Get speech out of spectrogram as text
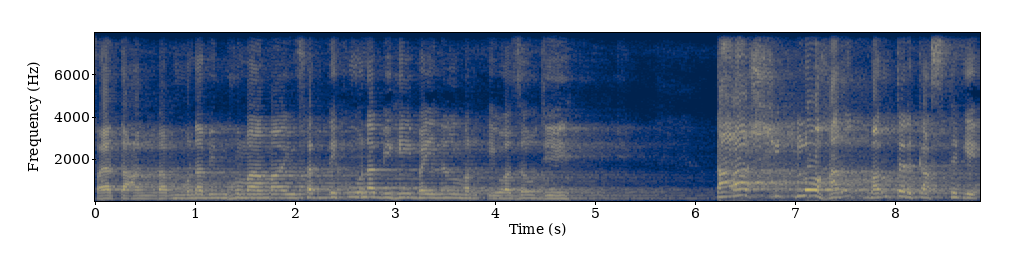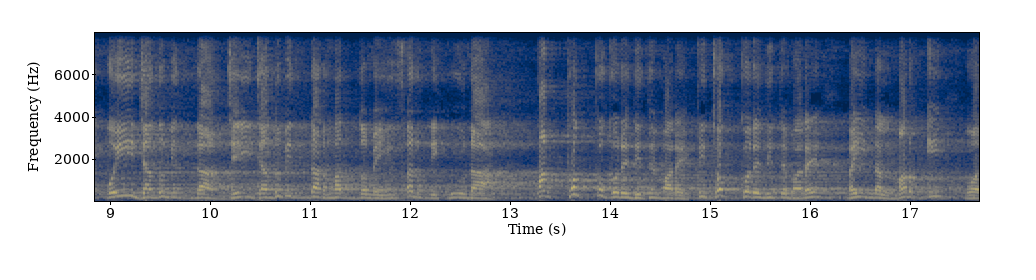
فيتعلمون منهما ما يفرقون به بين المرء وزوجه তারা শিখলো হারুত মারুতের কাছ থেকে ওই জাদুবিদ্যা যেই জাদুবিদ্যার মাধ্যমে ইউফাররিকুনা পার্থক্য করে দিতে পারে পৃথক করে দিতে পারে। বাইনাল ওয়া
